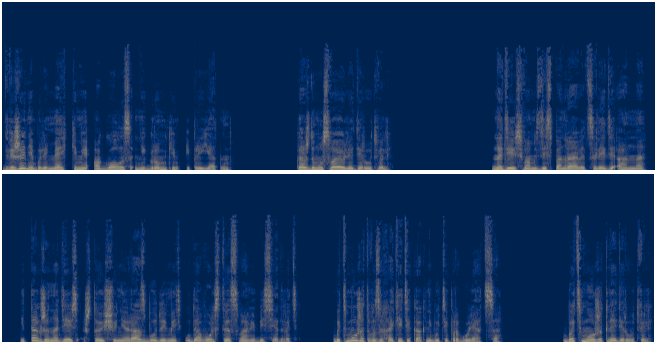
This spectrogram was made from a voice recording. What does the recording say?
Движения были мягкими, а голос негромким и приятным. Каждому свое, леди Рутвель. Надеюсь, вам здесь понравится, леди Анна, и также надеюсь, что еще не раз буду иметь удовольствие с вами беседовать. Быть может, вы захотите как-нибудь и прогуляться. Быть может, леди Рутвель.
